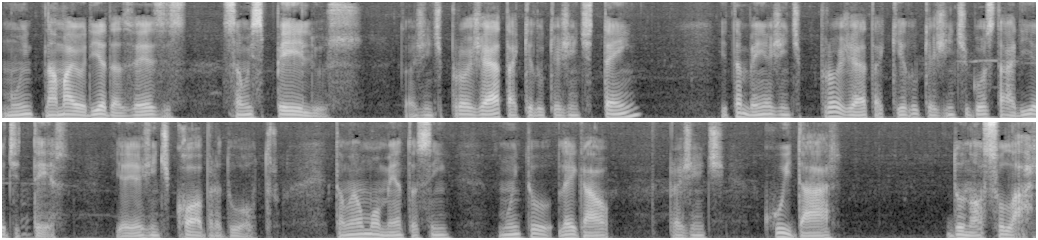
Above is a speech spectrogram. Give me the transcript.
muito, na maioria das vezes, são espelhos. Então a gente projeta aquilo que a gente tem e também a gente projeta aquilo que a gente gostaria de ter. E aí a gente cobra do outro. Então é um momento assim muito legal para a gente cuidar do nosso lar.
